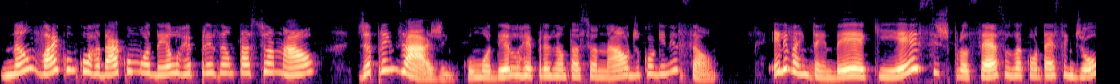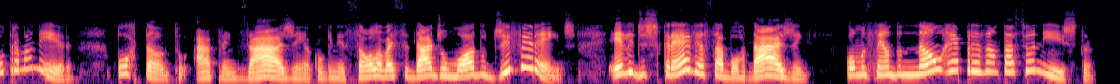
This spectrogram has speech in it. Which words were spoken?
não vai concordar com o modelo representacional de aprendizagem, com o modelo representacional de cognição. Ele vai entender que esses processos acontecem de outra maneira. Portanto, a aprendizagem, a cognição, ela vai se dar de um modo diferente. Ele descreve essa abordagem como sendo não representacionista.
